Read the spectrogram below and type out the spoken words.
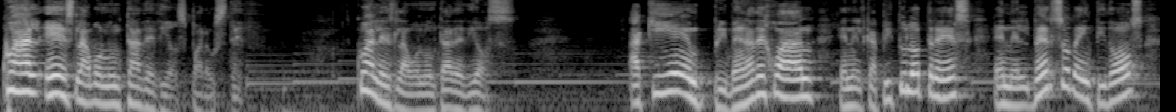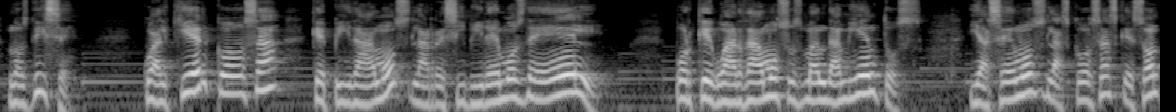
¿Cuál es la voluntad de Dios para usted? ¿Cuál es la voluntad de Dios? Aquí en Primera de Juan, en el capítulo 3, en el verso 22 nos dice, cualquier cosa que pidamos la recibiremos de él porque guardamos sus mandamientos y hacemos las cosas que son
